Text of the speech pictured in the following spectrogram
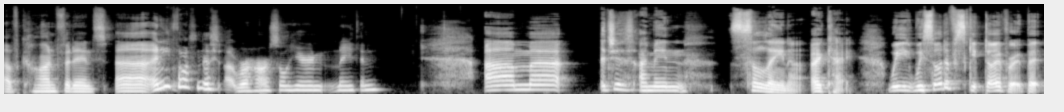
of confidence. Uh, any thoughts on this rehearsal here, Nathan? Um, uh, it just, I mean, Salina. Okay, we we sort of skipped over it, but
